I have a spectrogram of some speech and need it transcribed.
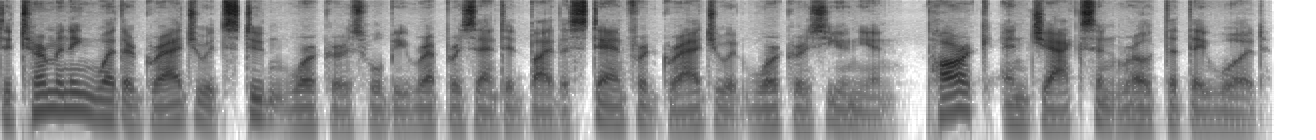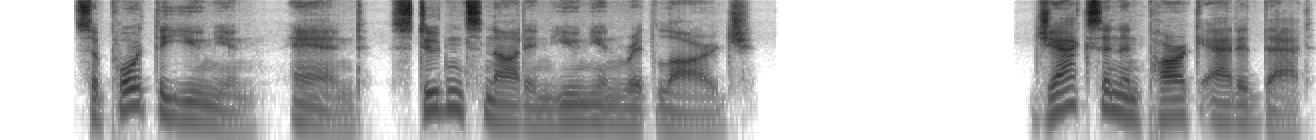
determining whether graduate student workers will be represented by the Stanford Graduate Workers Union, Park and Jackson wrote that they would support the union and students not in union writ large. Jackson and Park added that,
